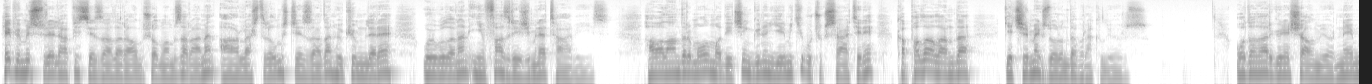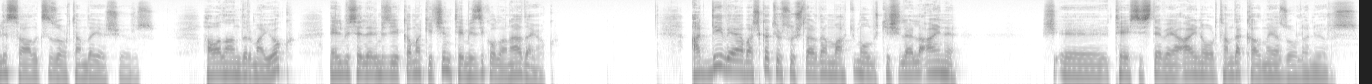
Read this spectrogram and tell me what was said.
Hepimiz süreli hapis cezaları almış olmamıza rağmen ağırlaştırılmış cezadan hükümlere uygulanan infaz rejimine tabiiz. Havalandırma olmadığı için günün 22,5 saatini kapalı alanda geçirmek zorunda bırakılıyoruz. Odalar güneş almıyor, nemli, sağlıksız ortamda yaşıyoruz. Havalandırma yok, elbiselerimizi yıkamak için temizlik olanağı da yok. Adli veya başka tür suçlardan mahkum olmuş kişilerle aynı e, tesiste veya aynı ortamda kalmaya zorlanıyoruz.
